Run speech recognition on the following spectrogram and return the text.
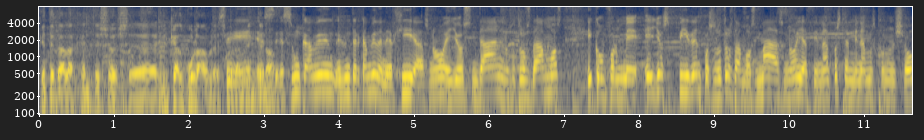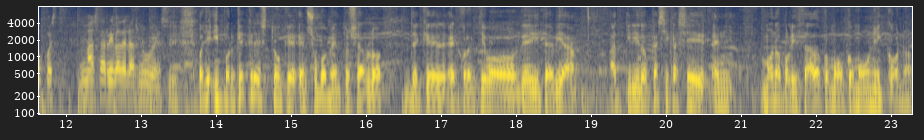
que te da la gente, eso es eh, incalculable, seguramente, ¿no? Es, un, cambio, es un intercambio de energías, ¿no? Ellos dan, nosotros damos, y conforme ellos piden, pues nosotros damos más, ¿no? Y al final, pues terminamos con un show, pues, más arriba de las nubes. Sí. Oye, ¿y por qué crees tú que en su momento se habló de que el colectivo gay te había adquirido casi, casi en monopolizado como, como un icono.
